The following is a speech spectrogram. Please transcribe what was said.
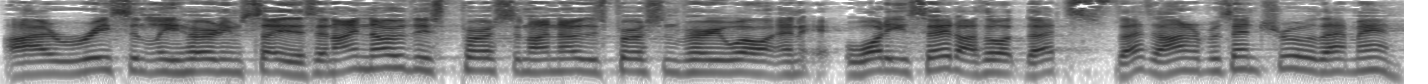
I recently heard him say this, and I know this person, I know this person very well, and what he said, I thought that's, that's 100% true of that man.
